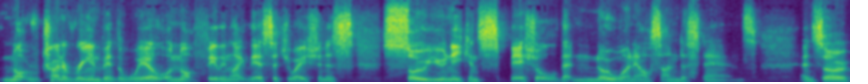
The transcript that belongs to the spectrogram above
not trying to reinvent the wheel or not feeling like their situation is so unique and special that no one else understands. And so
